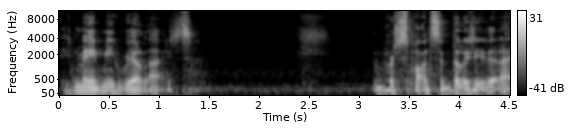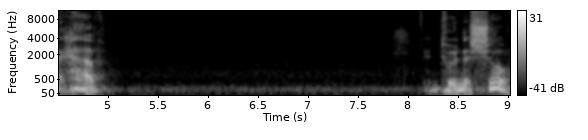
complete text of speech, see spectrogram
it made me realize the responsibility that I have in doing this show.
